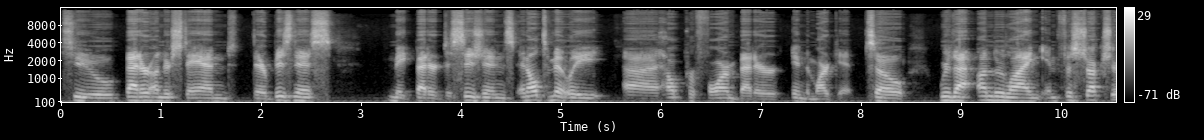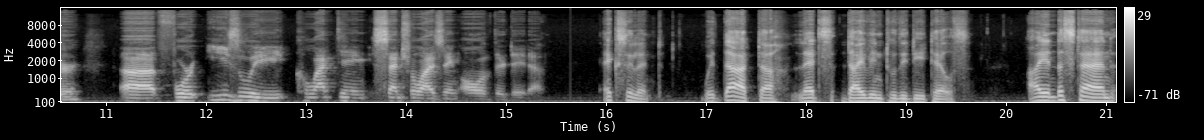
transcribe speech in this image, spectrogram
to better understand their business, make better decisions, and ultimately uh, help perform better in the market. So we're that underlying infrastructure uh, for easily collecting, centralizing all of their data. Excellent. With that, uh, let's dive into the details. I understand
